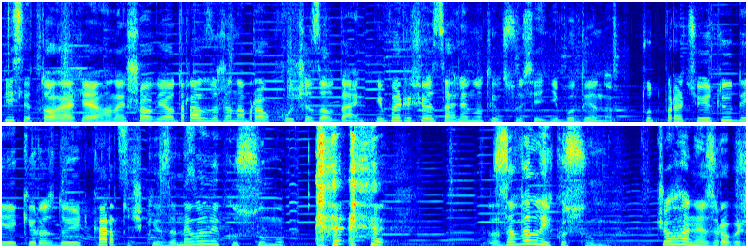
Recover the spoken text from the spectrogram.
Після того, як я його знайшов, я одразу ж набрав кучу завдань і вирішив заглянути в сусідній будинок. Тут працюють люди, які роздають карточки за невелику суму. За велику суму. Чого не зробиш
